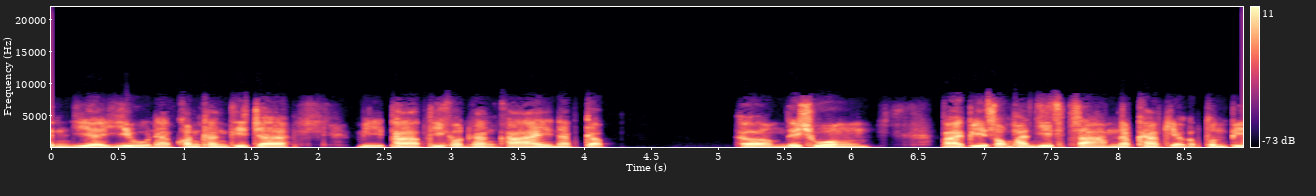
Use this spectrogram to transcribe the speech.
10 year yield นะครับค่อนข้างที่จะมีภาพที่ค่อนข้างคล้ายนะครับกับในช่วงปลายปี 2023 นะครับคาบเกี่ยวกับต้นปี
